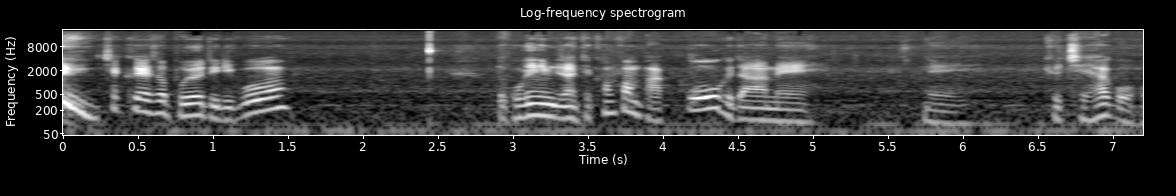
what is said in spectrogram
체크해서 보여드리고 또 고객님들한테 컨펌 받고 그 다음에 네, 교체하고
